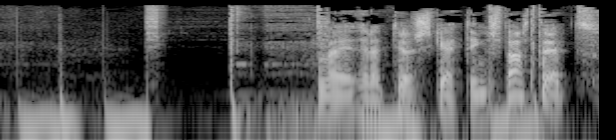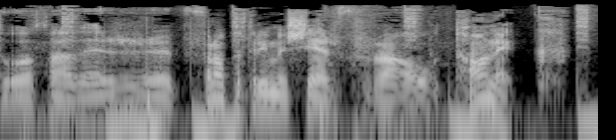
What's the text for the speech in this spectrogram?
hlæði þeirra Just Getting Started og það er eh, frábært rýmið sér frá Tonic.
